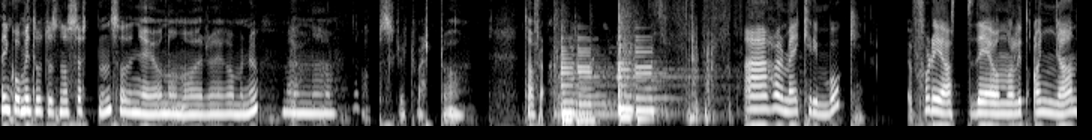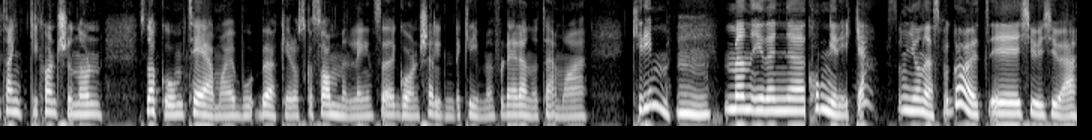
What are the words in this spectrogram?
Den kom i 2017, så den er jo noen år gammel nå. Men eh, absolutt verdt å ta fram. Jeg har med ei krimbok. Fordi at det er jo noe litt annet en tenker kanskje når en snakker om temaet i bøker og skal sammenligne, så går en sjelden til krimmen, for der er nå temaet krim. Men i den eh, Kongeriket, som Jo Nesbø ga ut i 2020,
